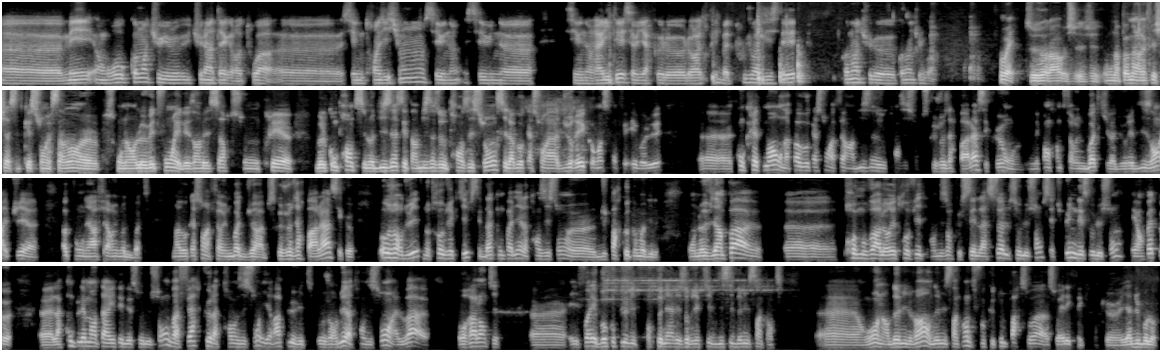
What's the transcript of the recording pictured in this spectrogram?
Euh, mais en gros, comment tu, tu l'intègres, toi euh, C'est une transition C'est une, c'est une, c'est une réalité Ça veut dire que le, le rétrofit va toujours exister Comment tu le, comment tu le vois? Ouais, on a pas mal réfléchi à cette question récemment euh, parce qu'on est en levée de fonds et les investisseurs sont très euh, veulent comprendre si notre business est un business de transition, si la vocation a duré, comment est-ce qu'on fait évoluer. Euh, concrètement, on n'a pas vocation à faire un business de transition. Ce que je veux dire par là, c'est qu'on n'est pas en train de faire une boîte qui va durer 10 ans et puis euh, hop, on est à faire une autre boîte. On a vocation à faire une boîte durable. Ce que je veux dire par là, c'est que aujourd'hui, notre objectif, c'est d'accompagner la transition du parc automobile. On ne vient pas euh, promouvoir le rétrofit en disant que c'est la seule solution, c'est une des solutions. Et en fait, euh, euh, la complémentarité des solutions va faire que la transition ira plus vite. Aujourd'hui, la transition, elle va au ralenti. et il faut aller beaucoup plus vite pour tenir les objectifs d'ici 2050. en gros, on est en 2020. En 2050, il faut que tout le parc soit électrique. Donc, il y a du boulot.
